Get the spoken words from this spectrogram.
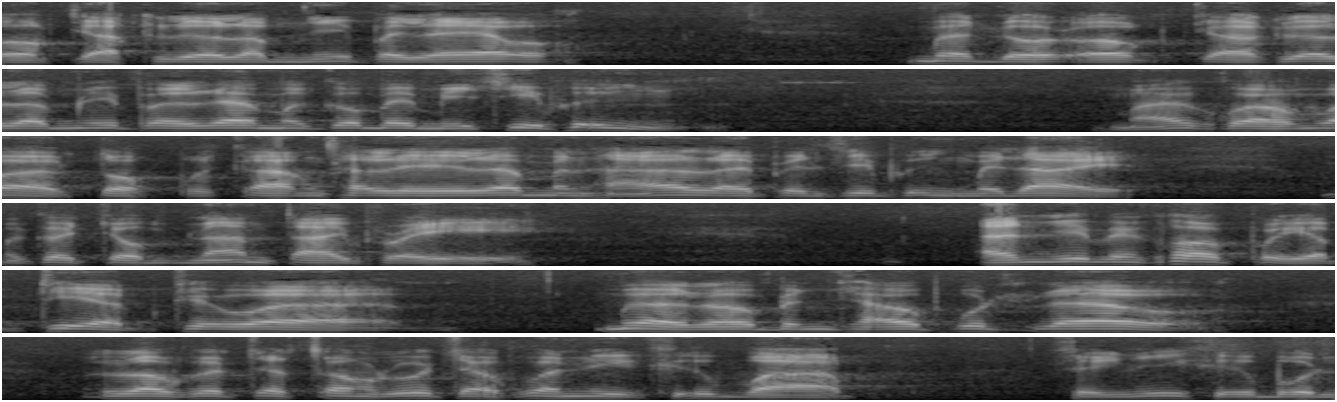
ออกจากเรือลำนี้ไปแล้ว เมื่อโดดออกจากเรือลำนี้ไปแล้วมันก็ไม่มีที่พึ่ง หมายความว่าตกไปกลางทะเลแล้วมันหาอะไรเป็นที่พึ่งไม่ได้ มันก็จมน้ำตายฟรีอันนี้เป็นข้อเปรียบเทียบที่ว่าเมื่อเราเป็นชาวพุทธแล้ว เราก็จะต้องรู้จักว่านี่คือบาป สิ่งนี้คือบุญ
